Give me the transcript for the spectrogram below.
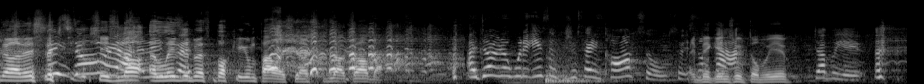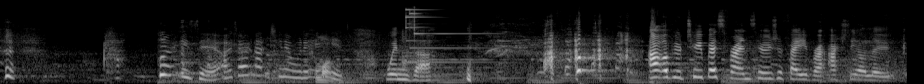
no, this is, she's not Elizabeth. Elizabeth Buckingham Palace. No, she's not called that. I don't know what it is because you're saying castle, so it's It not begins that. with W. W. what is it? I don't actually know what it is. Come on. Windsor. Out of your two best friends, who's your favourite, Ashley or Luke?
